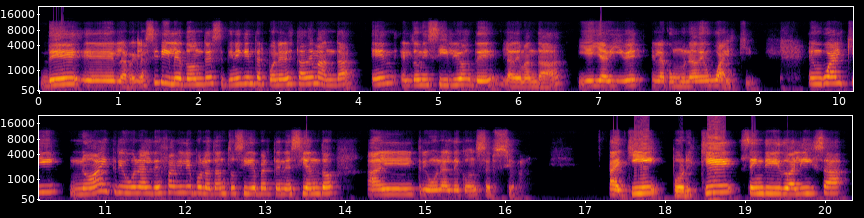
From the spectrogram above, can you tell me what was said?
de eh, las reglas civiles donde se tiene que interponer esta demanda en el domicilio de la demandada y ella vive en la comuna de Hualqui. En Hualqui no hay tribunal de familia, por lo tanto sigue perteneciendo al tribunal de Concepción aquí por qué se individualiza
